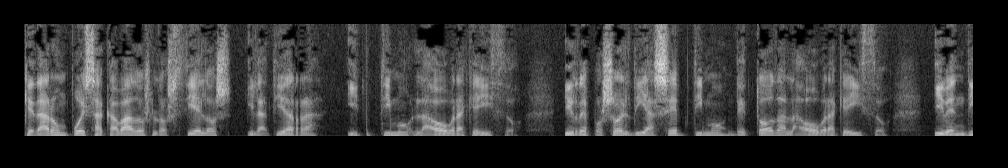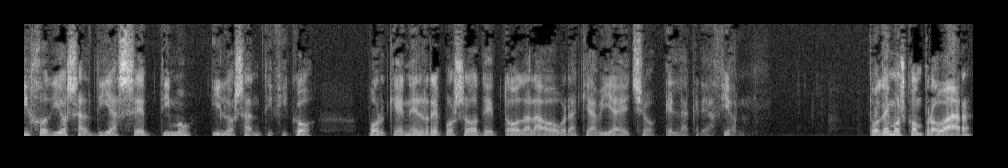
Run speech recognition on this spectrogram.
Quedaron pues acabados los cielos y la tierra, y séptimo la obra que hizo, y reposó el día séptimo de toda la obra que hizo, y bendijo Dios al día séptimo y lo santificó, porque en él reposó de toda la obra que había hecho en la creación. Podemos comprobar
